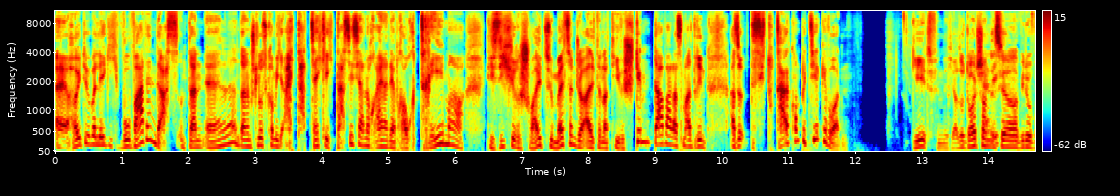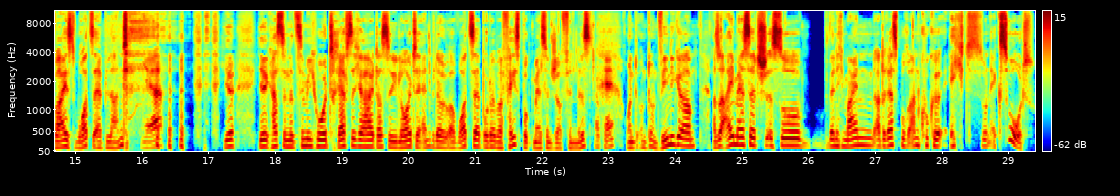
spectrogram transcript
Äh, heute überlege ich, wo war denn das? Und dann, äh, und dann am Schluss komme ich, ah, tatsächlich, das ist ja noch einer, der braucht Trema, die sichere Schweizer Messenger-Alternative. Stimmt, da war das mal drin. Also, das ist total kompliziert geworden geht, finde ich. Also Deutschland Ehrlich? ist ja, wie du weißt, WhatsApp-Land. Ja. hier, hier hast du eine ziemlich hohe Treffsicherheit, dass du die Leute entweder über WhatsApp oder über Facebook Messenger findest. Okay. Und, und, und weniger, also iMessage ist so, wenn ich mein Adressbuch angucke, echt so ein Exot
